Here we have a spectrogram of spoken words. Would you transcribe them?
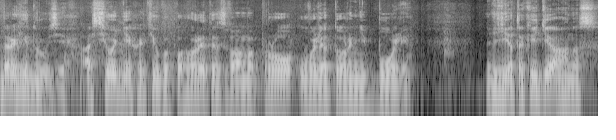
Дорогі друзі, а сьогодні я хотів би поговорити з вами про овуляторні болі. Є такий діагноз.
